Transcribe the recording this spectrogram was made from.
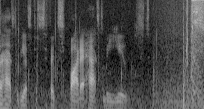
There has to be a specific spot it has to be used.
